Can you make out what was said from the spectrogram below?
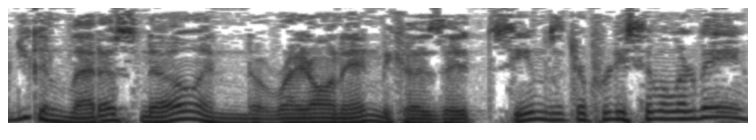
you can let us know and write on in because it seems that they're pretty similar to me.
